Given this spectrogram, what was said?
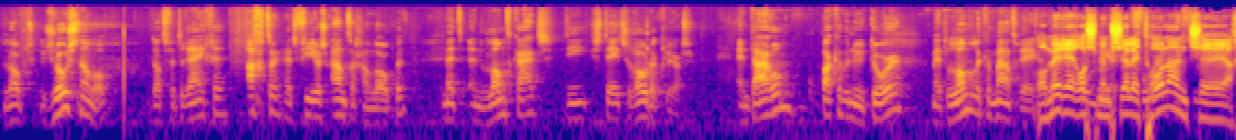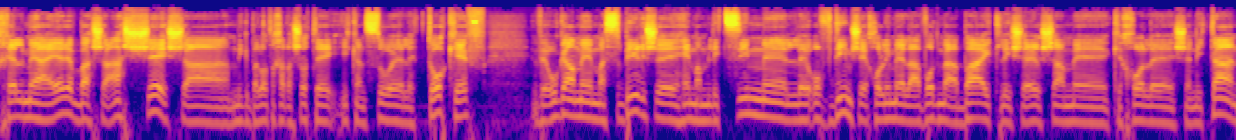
loopt zo snel op dat we dreigen achter het virus aan te gaan lopen met een landkaart die steeds roder kleurt. En daarom pakken we nu door. אומר ראש ממשלת הולנד שהחל מהערב בשעה 6 המגבלות החדשות ייכנסו לתוקף. והוא גם מסביר שהם ממליצים לעובדים שיכולים לעבוד מהבית, להישאר שם ככל שניתן.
